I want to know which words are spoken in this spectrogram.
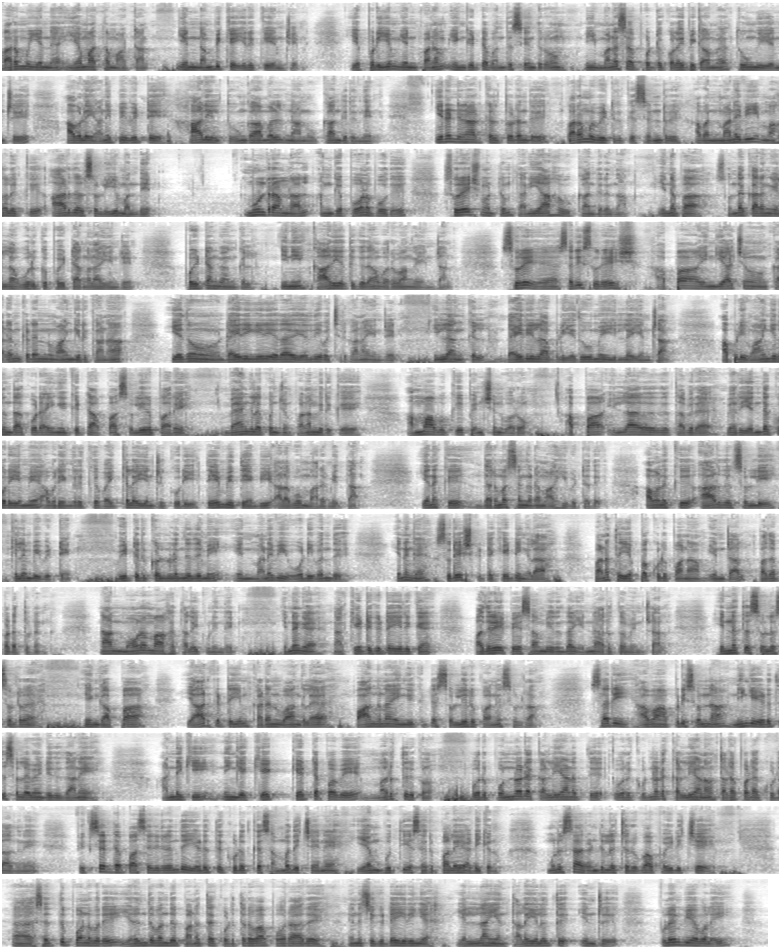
பரமு என்னை ஏமாற்ற மாட்டான். என் நம்பிக்கை இருக்கு என்றேன். எப்படியும் என் பணம் என்கிட்ட வந்து சேர்ந்துரும். நீ மனசை போட்டு குழப்பிக்காம தூங்கு என்று அவளை அனுப்பிவிட்டு ஹாலில் தூங்காமல் நான் உட்கார்ந்திருந்தேன். இரண்டு நாட்கள் தொடர்ந்து பரமு வீட்டிற்கு சென்று அவன் மனைவி மகளுக்கு ஆறுதல் சொல்லியும் வந்தேன். மூன்றாம் நாள் அங்கே போனபோது சுரேஷ் மட்டும் தனியாக உட்கார்ந்திருந்தான். என்னப்பா சொந்தக்காரங்க எல்லாம் ஊருக்கு போயிட்டாங்களா என்றேன். போயிட்டாங்க அங்கிள் இனி காரியத்துக்கு தான் வருவாங்க என்றான். சுரே சரி சுரேஷ் அப்பா எங்கேயாச்சும் கடன் கடன் வாங்கியிருக்கானா? எதுவும் டைரி கீரி ஏதாவது எழுதி வச்சிருக்கானா என்றேன். இல்லை அங்கிள் டைரியில் அப்படி எதுவுமே இல்லை என்றான். அப்படி வாங்கியிருந்தா கூட எங்ககிட்ட அப்பா சொல்லியிருப்பாரே. பேங்கில் கொஞ்சம் பணம் இருக்குது அம்மாவுக்கு பென்ஷன் வரும். அப்பா இல்லாதது தவிர வேறு எந்த குறையுமே அவர் எங்களுக்கு வைக்கலை என்று கூறி தேம்பி தேம்பி அளவும் ஆரம்பித்தான். எனக்கு தர்ம சங்கடம் ஆகிவிட்டது. அவனுக்கு ஆறுதல் சொல்லி கிளம்பி விட்டேன். வீட்டிற்குள் நுழைந்ததுமே என் மனைவி ஓடி வந்து என்னங்க சுரேஷ் கிட்ட கேட்டிங்களா? பணத்தை எப்போ கொடுப்பானாம்? என்றால் பதப்படத்துடன். நான் மௌனமாக தலை குனிந்தேன். என்னங்க நான் கேட்டுக்கிட்டே இருக்கேன். பதிலே பேசாமல் இருந்தால் என்ன அர்த்தம்? என்றால் என்னத்தை சொல்ல சொல்கிற எங்கள் அப்பா யார்கிட்டையும் கடன் வாங்கலை. வாங்கினா எங்ககிட்ட சொல்லியிருப்பான்னு சொல்கிறான் சரி அவன் அப்படி சொன்னால் நீங்கள் எடுத்து சொல்ல வேண்டியது தானே அன்னைக்கு நீங்கள் கே கேட்டப்பவே மறுத்துருக்கணும். ஒரு பொண்ணோட கல்யாணத்து ஒரு பொண்ணோட கல்யாணம் தடப்படக்கூடாதுன்னு ஃபிக்ஸட் டெபாசிட்லேருந்து எடுத்து கொடுக்க சம்மதிச்சேனே என் புத்தியை செருப்பாலே அடிக்கணும். முழுசாக ரெண்டு லட்சம் ரூபா போயிடுச்சே. செத்து போனவர் எழுந்து வந்து பணத்தை கொடுத்துடவா போகிறாரு நினச்சிக்கிட்டே இருங்க. எல்லாம் என் தலையெழுத்து என்று புலம்பியவளை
